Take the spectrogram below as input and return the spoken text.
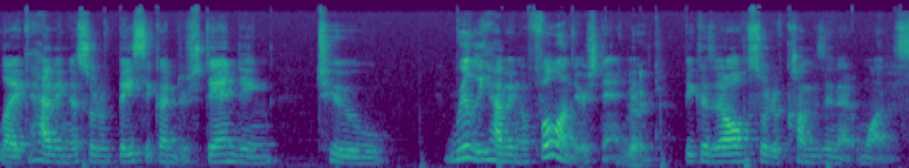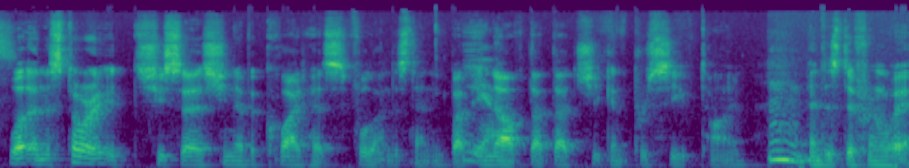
like having a sort of basic understanding to really having a full understanding. Right. Because it all sort of comes in at once. well in the story it, she says she never quite has full understanding but Yeah. enough that that she can perceive time Mm-hmm. in this different way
